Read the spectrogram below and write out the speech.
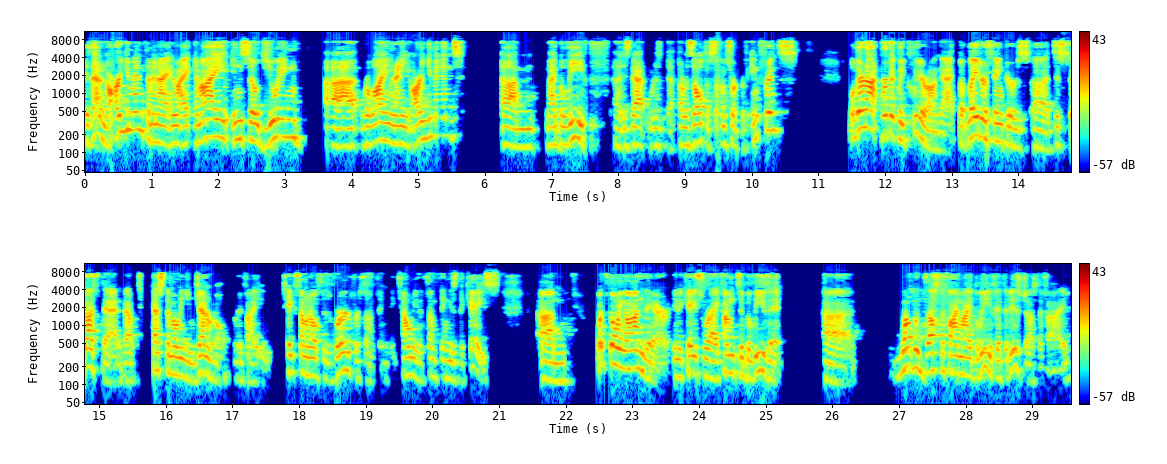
is that an argument? I mean, I, am I am I in so doing uh, relying on any argument? Um, my belief uh, is that a result of some sort of inference well, they're not perfectly clear on that, but later thinkers uh, discuss that about testimony in general. If I take someone else's word for something, they tell me that something is the case. Um, what's going on there in a case where I come to believe it? Uh, what would justify my belief if it is justified?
